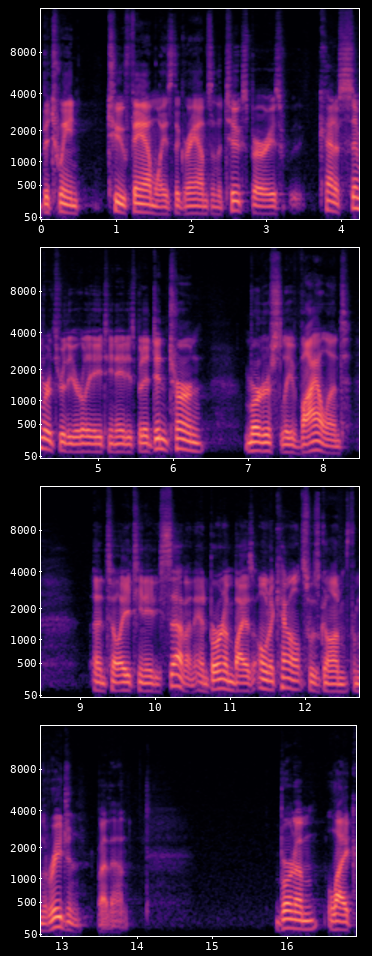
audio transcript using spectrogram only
between two families, the Grahams and the Tewksburys, kind of simmered through the early 1880s, but it didn't turn murderously violent until 1887, and Burnham, by his own accounts, was gone from the region by then. Burnham, like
